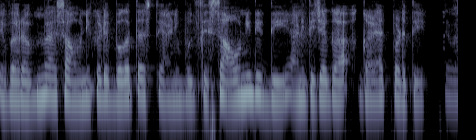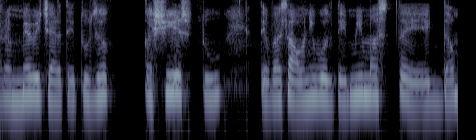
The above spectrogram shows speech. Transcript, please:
तेव्हा रम्या सावनीकडे बघत असते आणि बोलते सावनी दिदी आणि तिच्या गा गळ्यात पडते. तेव्हा रम्या विचारते तुझं कशी आहेस तू? तेव्हा सावनी बोलते मी मस्त आहे एकदम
